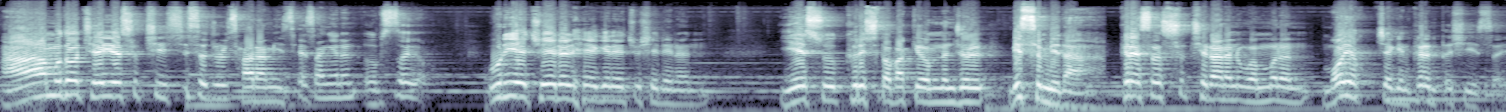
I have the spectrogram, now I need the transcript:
아무도 죄의 수치 씻어줄 사람이 세상에는 없어요. 우리의 죄를 해결해 주시리는 예수 그리스도밖에 없는 줄 믿습니다. 그래서 수치라는 원문은 모욕적인 그런 뜻이 있어요.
